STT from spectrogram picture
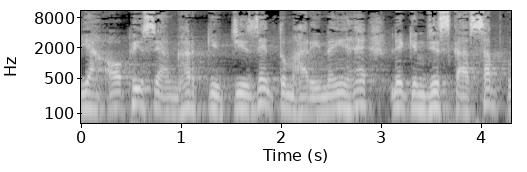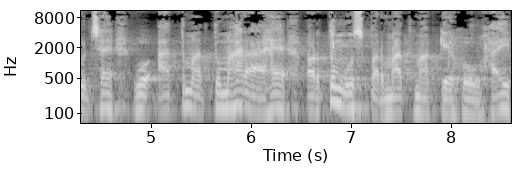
या ऑफ़िस या घर की चीज़ें तुम्हारी नहीं है, लेकिन जिसका सब कुछ है, वो आत्मा तुम्हारा है और तुम उस परमात्मा के हो, भाई।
